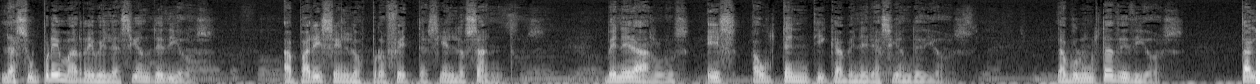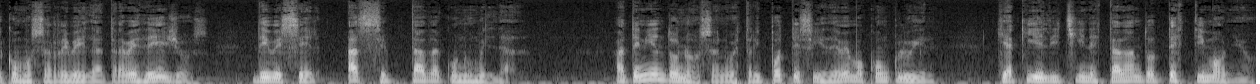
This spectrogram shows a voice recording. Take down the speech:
La suprema revelación de Dios aparece en los profetas y en los santos. Venerarlos es auténtica veneración de Dios. La voluntad de Dios, tal como se revela a través de ellos, debe ser aceptada con humildad. Ateniéndonos a nuestra hipótesis, debemos concluir que aquí el Ichín está dando testimonio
